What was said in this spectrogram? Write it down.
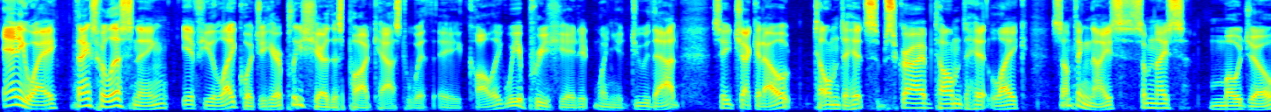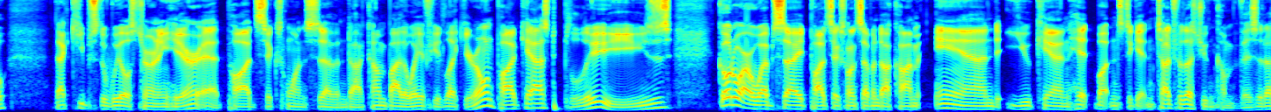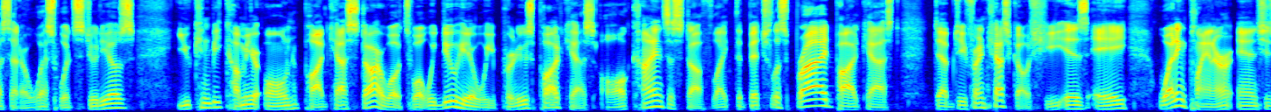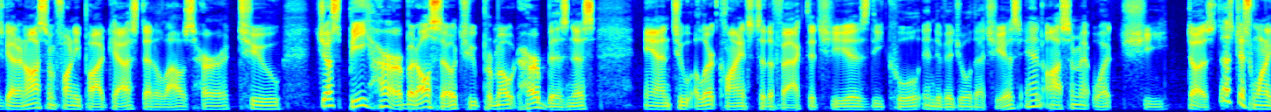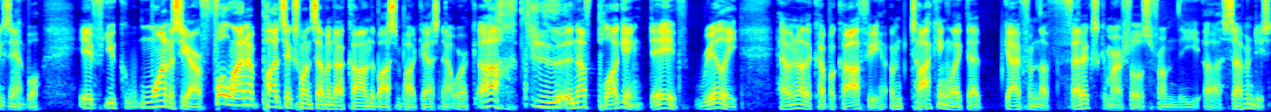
Anyway, thanks for listening. If you like what you hear, please share this podcast with a colleague. We appreciate it when you do that. Say, check it out. Tell them to hit subscribe. Tell them to hit like. Something nice, some nice mojo that keeps the wheels turning here at pod617.com. By the way, if you'd like your own podcast, please go to our website, pod617.com, and you can hit buttons to get in touch with us. You can come visit us at our Westwood studios. You can become your own podcast star. Well, it's what we do here. We produce podcasts, all kinds of stuff, like the Bitchless Bride podcast. Deb Francesco. She is a wedding planner, and she's got an awesome, funny podcast that allows her to just be her, but also to promote her business and to alert clients to the fact that she is the cool individual that she is and awesome at what she does. That's just one example. If you want to see our full lineup, pod617.com, the Boston Podcast Network. Ugh, enough plugging. Dave, really, have another cup of coffee. I'm talking like that guy from the FedEx commercials from the uh, 70s.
